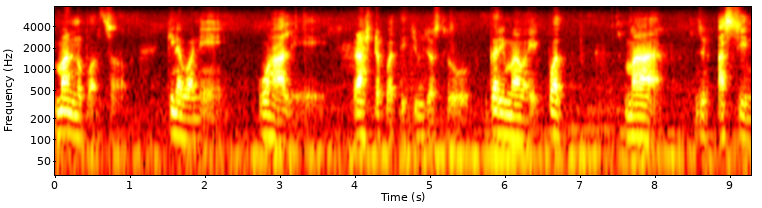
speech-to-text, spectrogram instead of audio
मान्नुपर्छ। किनभने उहाँले राष्ट्रपतिज्यू जस्तो गरिमामय पदमा जुन आसीन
